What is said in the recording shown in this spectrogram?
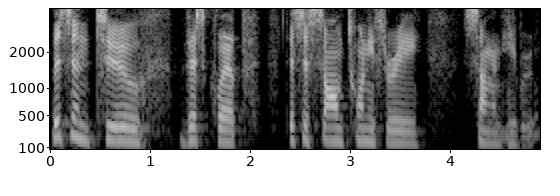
Listen to this clip. This is Psalm 23, sung in Hebrew.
